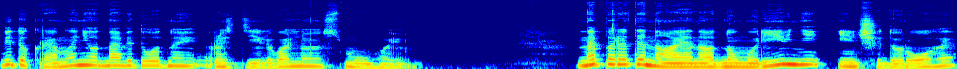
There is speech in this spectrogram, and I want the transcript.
відокремлені одна від одної розділювальною смугою. Не перетинає на одному рівні інші дороги,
